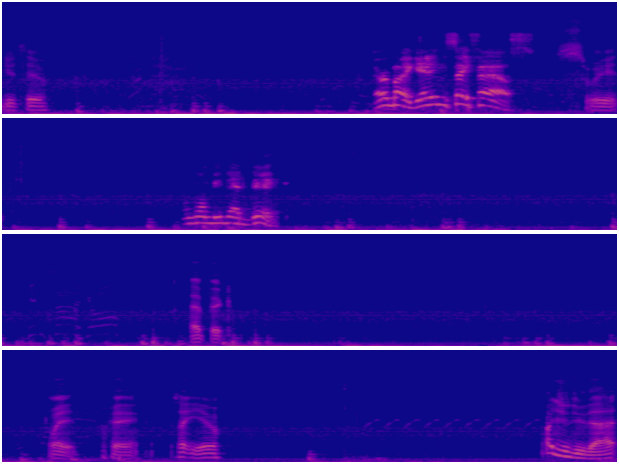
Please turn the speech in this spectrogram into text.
You too. Everybody, get in the safe house. Sweet. I'm gonna be that dick. Epic. Wait, okay. Is that you? Why'd you do that?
